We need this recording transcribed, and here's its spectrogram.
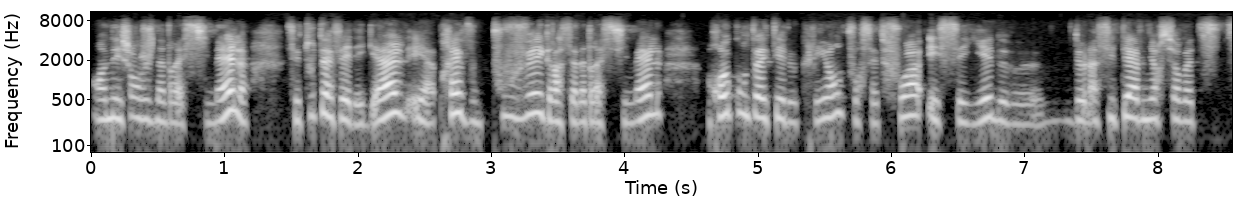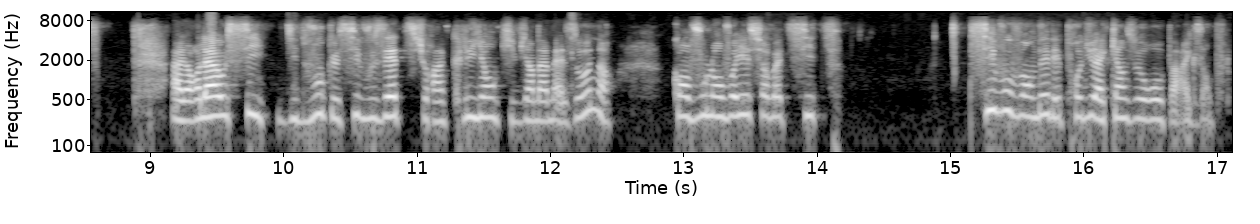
en échange d'une adresse email, c'est tout à fait légal. Et après, vous pouvez, grâce à l'adresse email, recontacter le client pour cette fois essayer de l'inciter à venir sur votre site. Alors là aussi, dites-vous que si vous êtes sur un client qui vient d'Amazon, quand vous l'envoyez sur votre site, si vous vendez des produits à 15 euros par exemple,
